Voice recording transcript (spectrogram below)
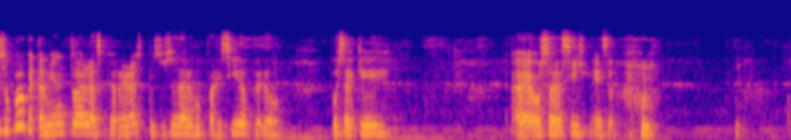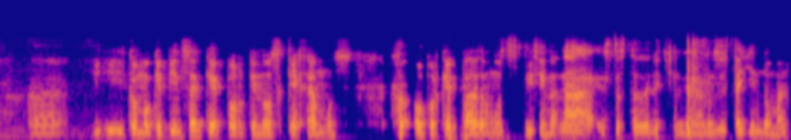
supongo que también en todas las carreras pues sucede algo parecido, pero pues hay que Ah, o sea, sí, eso. Ah, y, como que piensan que porque nos quejamos o porque pasamos diciendo, nah, esto está de la chingada, nos está yendo mal,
